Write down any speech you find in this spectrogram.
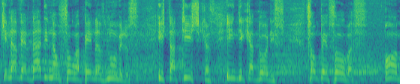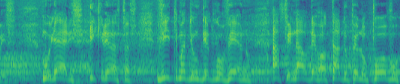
que na verdade não são apenas números, estatísticas e indicadores, são pessoas. Homens, mulheres e crianças vítimas de um desgoverno, afinal derrotado pelo povo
